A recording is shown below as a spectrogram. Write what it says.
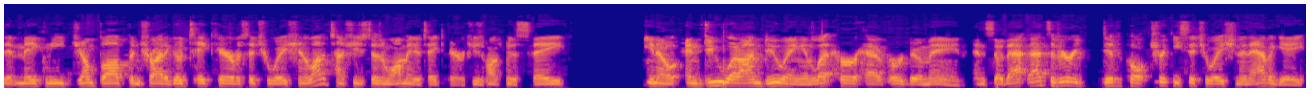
that make me jump up and try to go take care of a situation. A lot of times she just doesn't want me to take care. She just wants me to stay, you know, and do what I'm doing and let her have her domain. And so that that's a very difficult, tricky situation to navigate.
